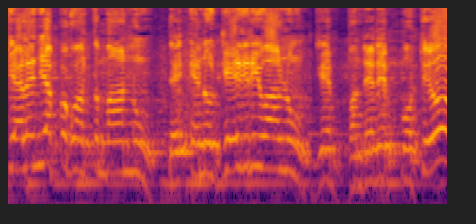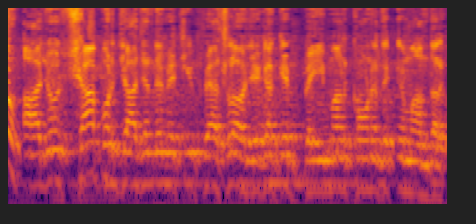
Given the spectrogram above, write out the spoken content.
ਚੈਲੰਜ ਆ ਭਗਵੰਤ ਮਾਨ ਨੂੰ ਤੇ ਇਹਨੂੰ ਕੇਜਰੀਵਾਲ ਨੂੰ। ਜੇ ਬੰਦੇ ਦੇ ਪੋਤਿਓ ਆਜੋ ਸ਼ਾਹਪੁਰ ਜਾਜਨ ਦੇ ਵਿੱਚ ਹੀ ਫੈਸਲਾ ਹੋ ਜਾਏਗਾ ਕਿ ਬੇਈਮਾਨ ਕੌਣ ਹੈ ਤੇ ਇਮਾਨਦਾਰ ਕੌਣ।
